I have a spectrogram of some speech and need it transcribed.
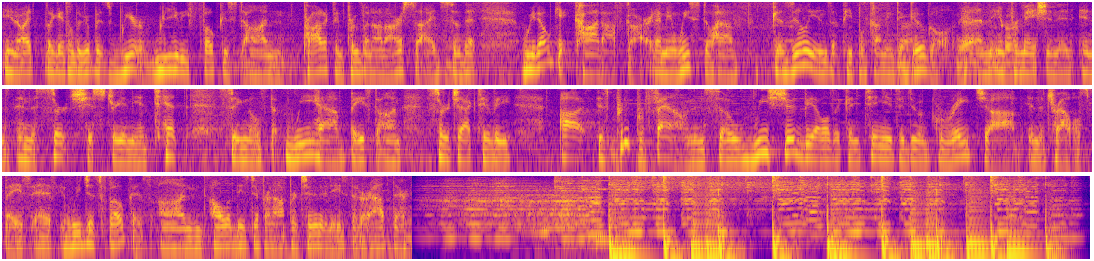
you know, I, like I told the group, is we're really focused on product improvement on our side, so that we don't get caught off guard. I mean, we still have gazillions of people coming to Google, Yeah, and the information and, and, and the search history and the intent signals that we have based on search activity uh, is pretty profound. And so we should be able to continue to do a great job in the travel space. And if, if we just focus on all of these different opportunities that are out there.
